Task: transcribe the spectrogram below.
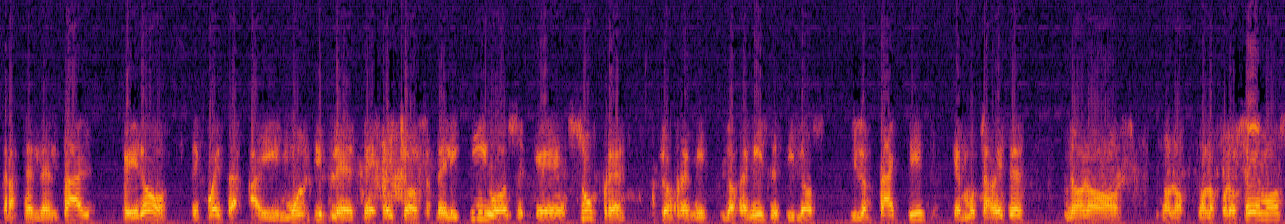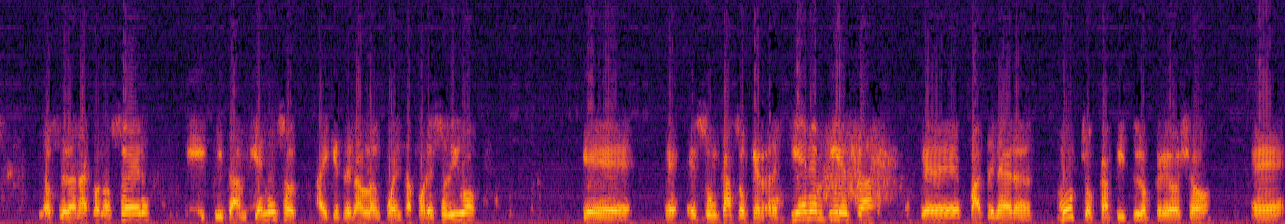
trascendental, pero después hay múltiples hechos delictivos que sufren los remis, los remises y los y los taxis que muchas veces no nos no nos, no nos conocemos, no se dan a conocer y, también eso hay que tenerlo en cuenta. Por eso digo que es un caso que recién empieza, que va a tener muchos capítulos, creo yo. Eh,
